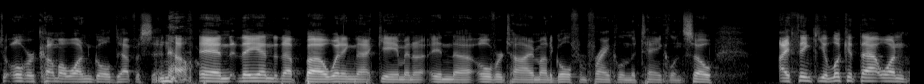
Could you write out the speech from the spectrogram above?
to overcome a one goal deficit. No. And they ended up uh, winning that game in, a, in uh, overtime on a goal from Franklin the Tanklin. So I think you look at that one,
